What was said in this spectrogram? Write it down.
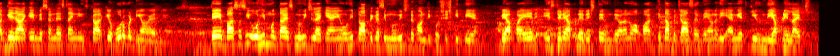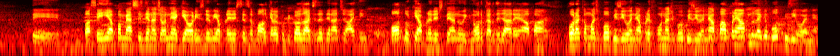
ਅੱਗੇ ਜਾ ਕੇ ਮਿਸ ਅੰਡਰਸਟੈਂਡਿੰਗਸ ਕਰਕੇ ਹੋਰ ਵੱਡੀਆਂ ਹੋ ਜਾਂਦੀਆਂ। ਤੇ ਬਸ ਅਸੀਂ ਉਹੀ ਮੁੱਦਾ ਇਸ ਮੂਵੀ 'ਚ ਲੈ ਕੇ ਆਏ ਹਾਂ, ਉਹੀ ਟੌਪਿਕ ਅਸੀਂ ਮੂਵੀ 'ਚ ਦਿਖਾਉਣ ਦੀ ਕੋਸ਼ਿਸ਼ ਕੀਤੀ ਹੈ ਵੀ ਆਪਾਂ ਇਹ, ਇਸ ਜਿਹੜੇ ਆਪਣੇ ਰਿਸ਼ਤੇ ਹੁੰਦੇ ਆ, ਉਹਨਾਂ ਨੂੰ ਆਪਾਂ ਕਿੱਦਾਂ ਬਚਾ ਸਕਦੇ ਹਾਂ, ਉਹਨਾਂ ਦੀ ਅਹਿਮੀਅਤ ਕੀ ਹੁੰਦੀ ਹੈ ਆਪਣੀ ਲਾਈਫ 'ਚ। ਤੇ ਬਸ ਇਹੀ ਆਪਾਂ ਮੈਸੇਜ ਦੇਣਾ ਚਾਹੁੰਦੇ ਹਾਂ ਕਿ ਆਡੀਅנס ਨੂੰ ਵੀ ਆਪਣੇ ਰਿਸ਼ਤੇ ਸੰਭਾਲ ਕੇ ਰੱਖੋ ਬਿਕੋਜ਼ ਅੱਜ ਦੇ ਦਿਨਾਂ 'ਚ ਆਈ ਥਿੰਕ ਬਹੁਤ ਲੋਕੀ ਆਪਣੇ ਰਿਸ਼ਤਿਆਂ ਨੂੰ ਇਗਨੋਰ ਕਰਦੇ ਜਾ ਰਹੇ ਆ। ਆਪਾਂ ਹੋਰਾਂ ਕੰਮਾਂ 'ਚ ਬਹੁਤ ਬਿਜ਼ੀ ਹੋਏ ਨੇ, ਆਪਣੇ ਫੋਨਾਂ 'ਚ ਬਹੁਤ ਬਿਜ਼ੀ ਹੋਏ ਨੇ, ਆਪਾਂ ਆਪਣੇ ਆਪ ਨੂੰ ਲੈ ਕੇ ਬਹੁਤ ਬਿਜ਼ੀ ਹੋਏ ਨੇ।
